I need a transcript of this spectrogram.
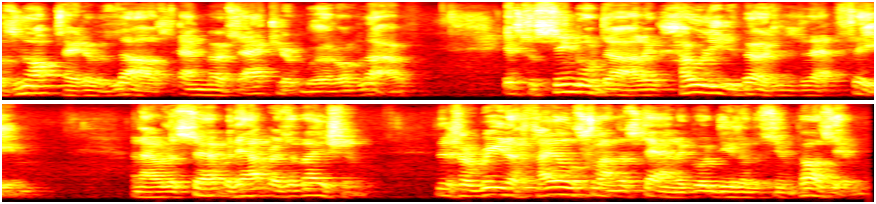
was not Plato's last and most accurate word on love, it's the single dialogue wholly devoted to that theme. And I would assert without reservation that if a reader fails to understand a good deal of the symposium,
